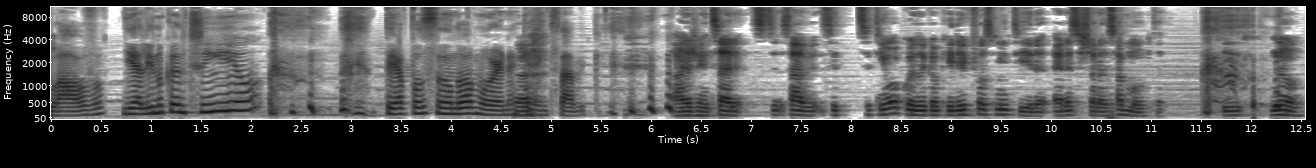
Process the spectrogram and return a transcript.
Uhum. alvo. E ali no cantinho tem a poção do amor, né? Que a gente sabe. Ai, gente, sério, se- sabe, se, se tinha uma coisa que eu queria que fosse mentira, era essa história dessa monta. E, não.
